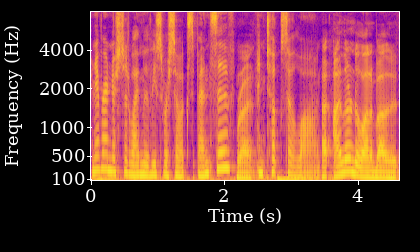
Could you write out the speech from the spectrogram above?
I never understood why movies were so expensive Right. and took so long. I, I learned a lot about it,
